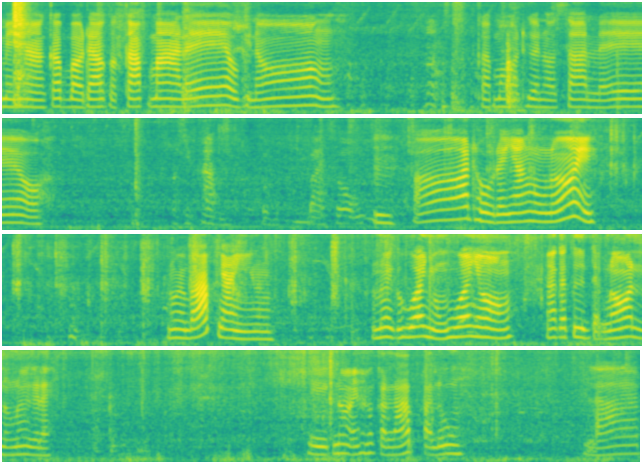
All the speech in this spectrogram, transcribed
แม่ยากับบ่าวดาวก็กลับมาแล้วพี่น้อง กลับมาหอเทือนหอดซานแล้วอืมป้าโถได้ยังลงเนยหน่วยบักใหญ่หนึงน้องเนยก็หัวหยุงหัวยองน่าก็ตื่นจากนอนน้องเนยก็ได้เด็กหน่อยเขาก็รับป่ะลุงรับ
